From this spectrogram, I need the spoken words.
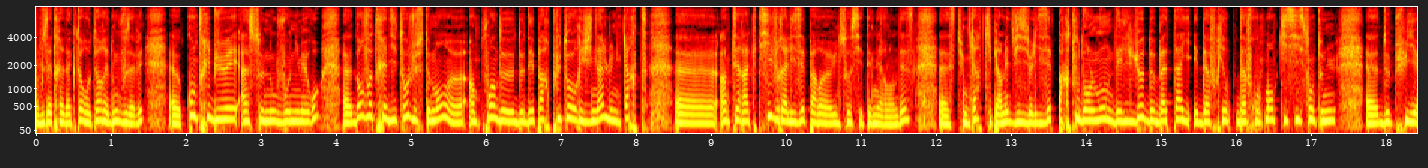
Vous êtes rédacteur, auteur et donc vous avez euh, contribué à ce nouveau numéro. Euh, dans votre édito, justement, euh, un point de, de, départ plutôt original, une carte interactive réalisée par une société néerlandaise. C'est une carte qui permet de visualiser partout dans le monde des lieux de bataille et d'affrontement qui s'y sont tenus depuis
